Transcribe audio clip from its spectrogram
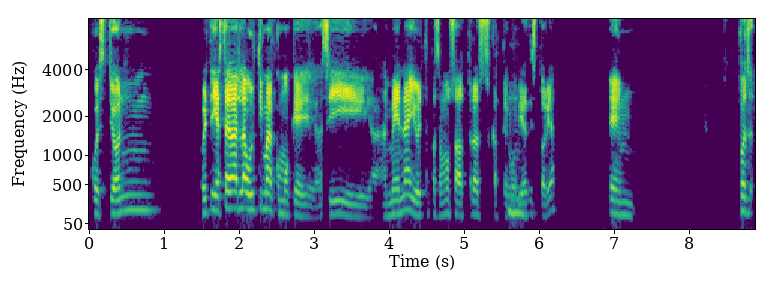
cuestión. Ahorita ya esta es la última, como que así amena, y ahorita pasamos a otras categorías Ujú. de historia. Em, pues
